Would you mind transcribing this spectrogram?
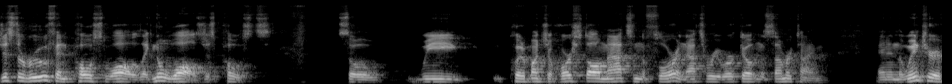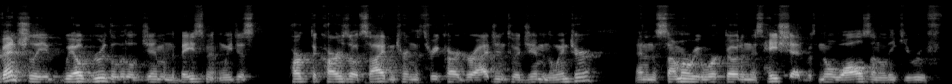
just a roof and post walls, like no walls, just posts. So we put a bunch of horse stall mats in the floor, and that's where we worked out in the summertime. And in the winter, eventually, we outgrew the little gym in the basement, and we just parked the cars outside and turned the three car garage into a gym in the winter. And in the summer, we worked out in this hay shed with no walls and a leaky roof.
